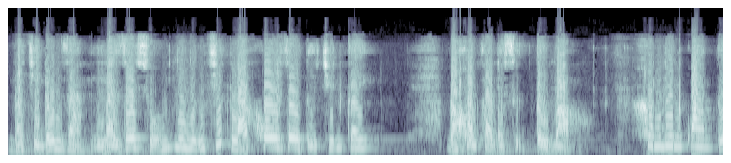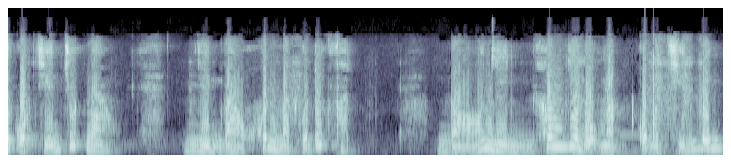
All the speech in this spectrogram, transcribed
Nó chỉ đơn giản là rơi xuống như những chiếc lá khô rơi từ trên cây. Đó không phải là sự từ bỏ, Không liên quan tới cuộc chiến chút nào. Nhìn vào khuôn mặt của Đức Phật, Nó nhìn không như bộ mặt của một chiến binh.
